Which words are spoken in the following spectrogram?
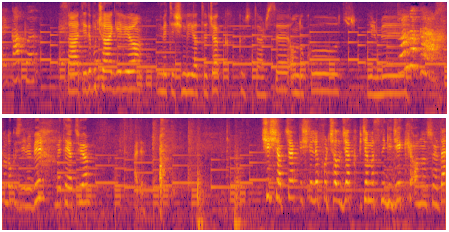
en kappen. Saat yedi buçuğa geliyor. Mete şimdi yatacak. Gösterse 19 20 19 21 Mete yatıyor. Hadi. Çiş yapacak, dişleri fırçalayacak, pijamasını giyecek. Ondan sonra da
